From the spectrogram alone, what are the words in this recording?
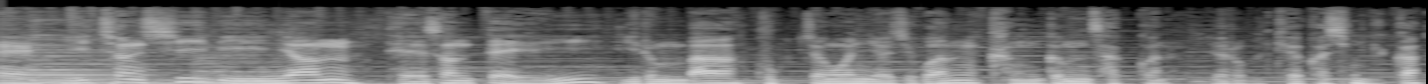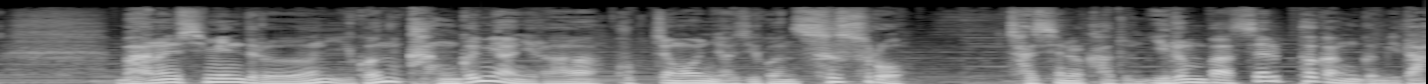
네, 2012년 대선 때의 이른바 국정원 여직원 강금 사건 여러분 기억하십니까? 많은 시민들은 이건 강금이 아니라 국정원 여직원 스스로 자신을 가둔 이른바 셀프 강금이다.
